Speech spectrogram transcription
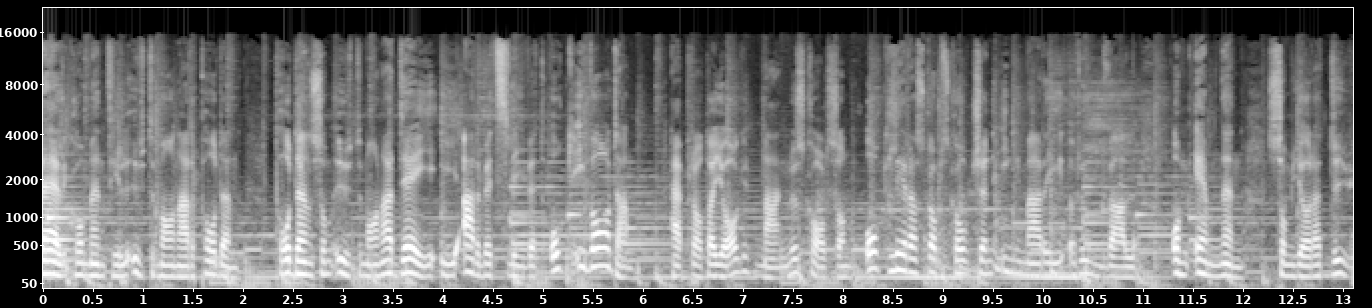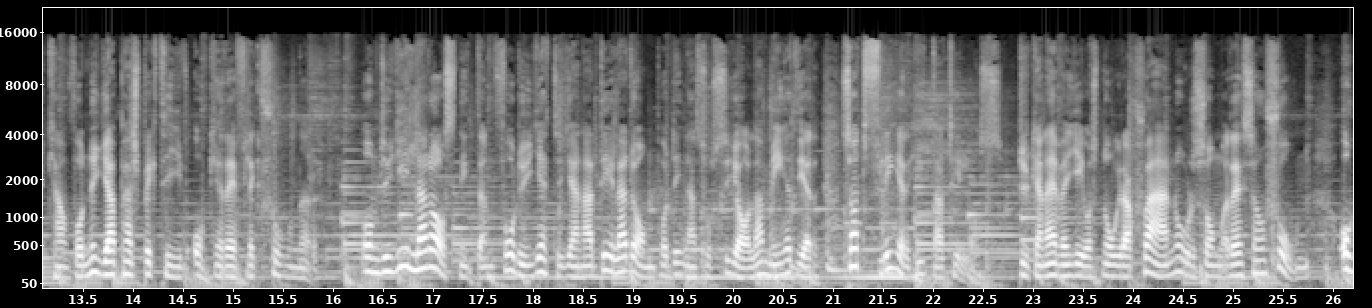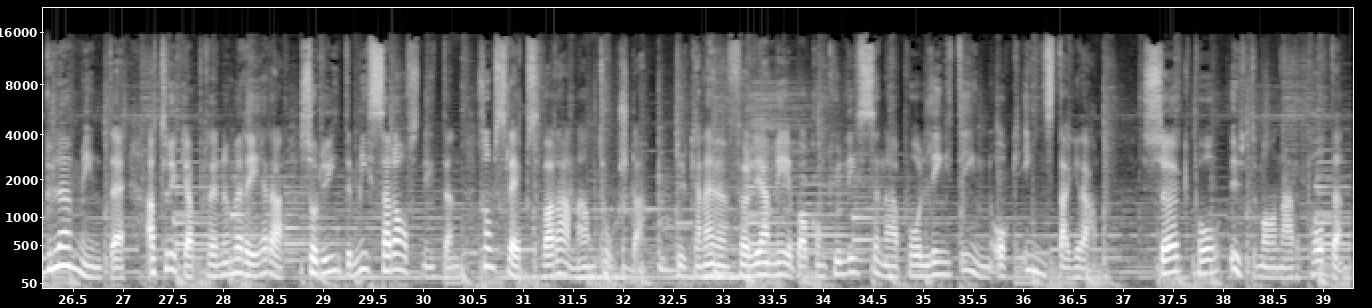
Välkommen till Utmanarpodden. Podden som utmanar dig i arbetslivet och i vardagen. Här pratar jag, Magnus Karlsson och ledarskapscoachen Ingmarie Rundvall om ämnen som gör att du kan få nya perspektiv och reflektioner. Om du gillar avsnitten får du jättegärna dela dem på dina sociala medier så att fler hittar till oss. Du kan även ge oss några stjärnor som recension och glöm inte att trycka prenumerera så du inte missar avsnitten som släpps varannan torsdag. Du kan även följa med bakom kulisserna på LinkedIn och Instagram. Sök på Utmanarpodden.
